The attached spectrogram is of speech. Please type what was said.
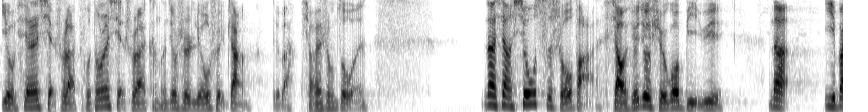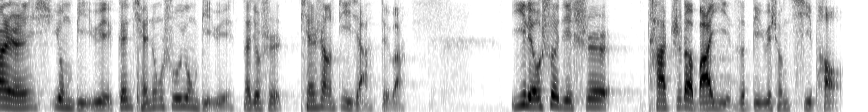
有些人写出来，普通人写出来可能就是流水账，对吧？小学生作文。那像修辞手法，小学就学过比喻。那一般人用比喻，跟钱钟书用比喻，那就是天上地下，对吧？一流设计师他知道把椅子比喻成气泡，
